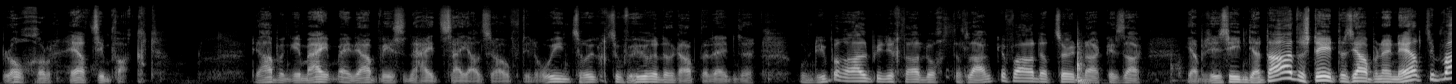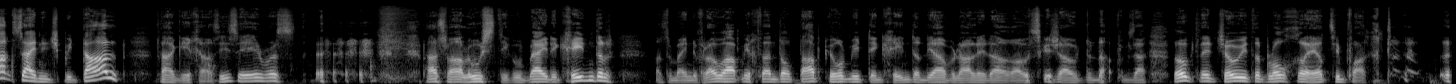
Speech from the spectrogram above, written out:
Blocher, Herzinfarkt. Die haben gemeint, meine Abwesenheit sei also auf den Ruin zurückzuführen. Da gab dann eine, und überall bin ich dann durch das Land gefahren. Der Zöllner hat gesagt, ja, aber Sie sind ja da, da steht, dass Sie haben einen Herzinfarkt, seien ins Spital. Sage ich, ja, Sie sehen was. das war lustig. Und meine Kinder, also meine Frau hat mich dann dort abgeholt mit den Kindern, die haben alle da rausgeschaut und haben gesagt, schau, jetzt schon wieder Blocher, Herzinfarkt.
